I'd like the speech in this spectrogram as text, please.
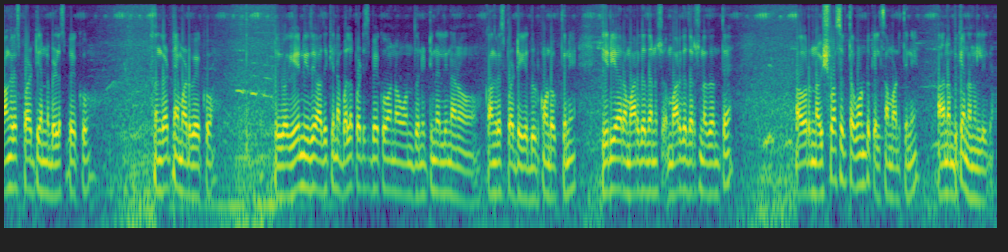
ಕಾಂಗ್ರೆಸ್ ಪಾರ್ಟಿಯನ್ನು ಬೆಳೆಸಬೇಕು, ಸಂಘಟನೆ ಮಾಡಬೇಕು. ಇವಾಗ ಏನಿದೆ ಅದಕ್ಕಿಂತ ಬಲಪಡಿಸಬೇಕು ಅನ್ನೋ ಒಂದು ನಿಟ್ಟಿನಲ್ಲಿ ನಾನು ಕಾಂಗ್ರೆಸ್ ಪಾರ್ಟಿಗೆ ದುಡ್ಕೊಂಡು ಹೋಗ್ತೀನಿ. ಹಿರಿಯರ ಮಾರ್ಗದರ್ಶ, ಮಾರ್ಗದರ್ಶನದಂತೆ ಅವ್ರನ್ನ ವಿಶ್ವಾಸಕ್ಕೆ ತಗೊಂಡು ಕೆಲಸ ಮಾಡ್ತೀನಿ. ಆ ನಂಬಿಕೆ ನನ್ನಲ್ಲಿದೆ.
